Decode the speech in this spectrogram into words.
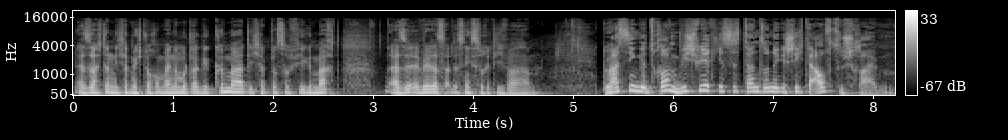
Er sagt dann, ich habe mich doch um meine Mutter gekümmert, ich habe doch so viel gemacht. Also er will das alles nicht so richtig wahrhaben. Du hast ihn getroffen. Wie schwierig ist es dann, so eine Geschichte aufzuschreiben?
